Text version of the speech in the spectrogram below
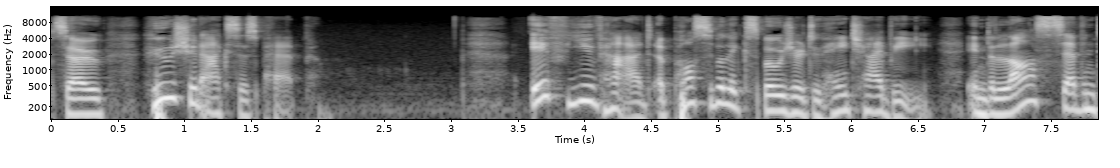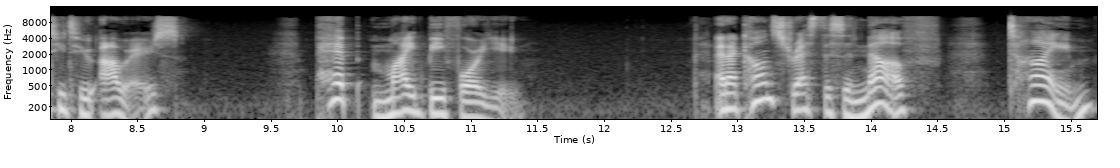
So, who should access PEP? If you've had a possible exposure to HIV in the last 72 hours, PEP might be for you. And I can't stress this enough time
